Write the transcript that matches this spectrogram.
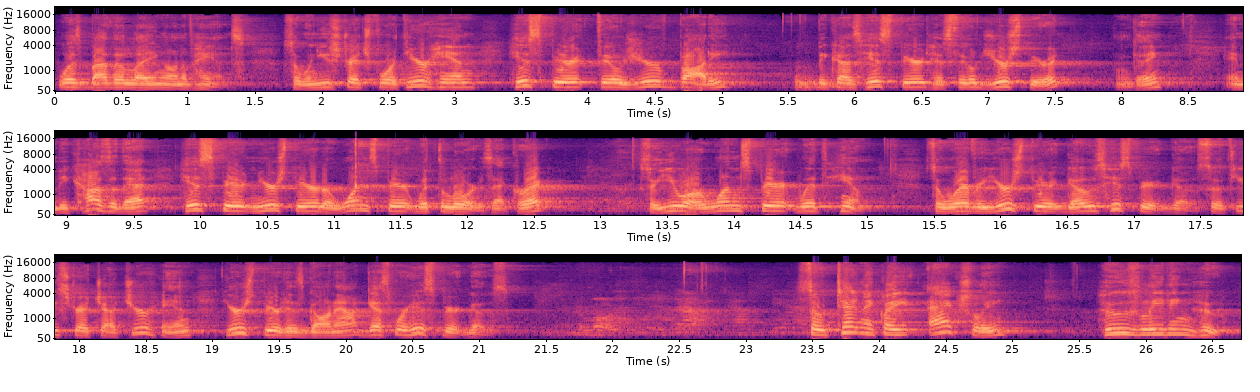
was by the laying on of hands. So when you stretch forth your hand, his spirit fills your body because his spirit has filled your spirit. Okay? And because of that, his spirit and your spirit are one spirit with the Lord. Is that correct? So you are one spirit with him. So wherever your spirit goes, his spirit goes. So if you stretch out your hand, your spirit has gone out. Guess where his spirit goes? So technically, actually, who's leading who?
